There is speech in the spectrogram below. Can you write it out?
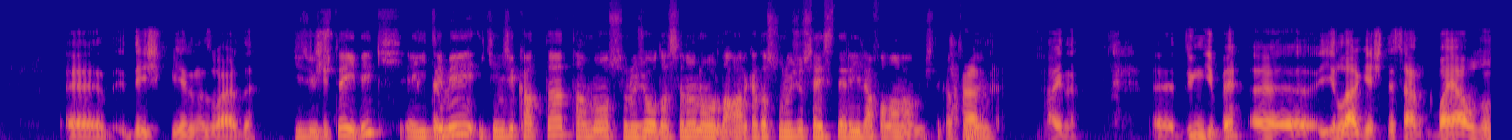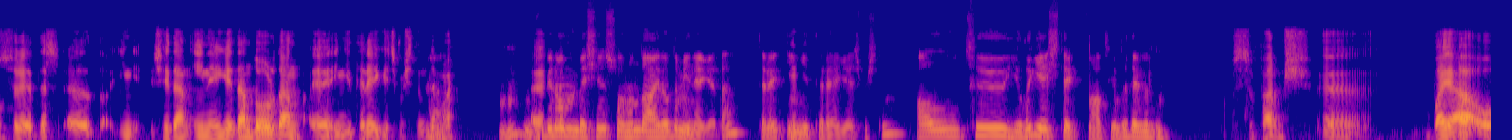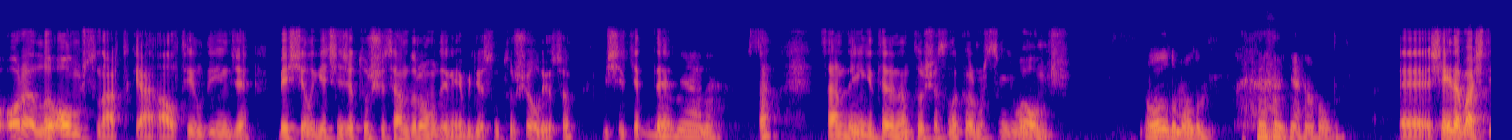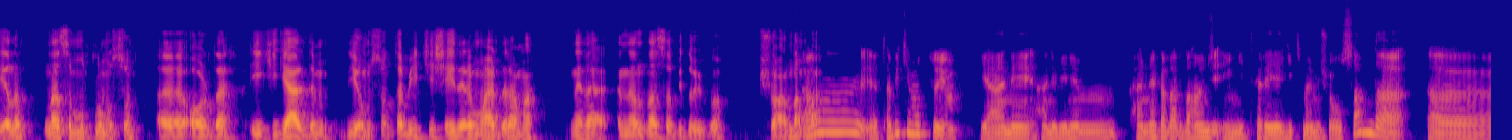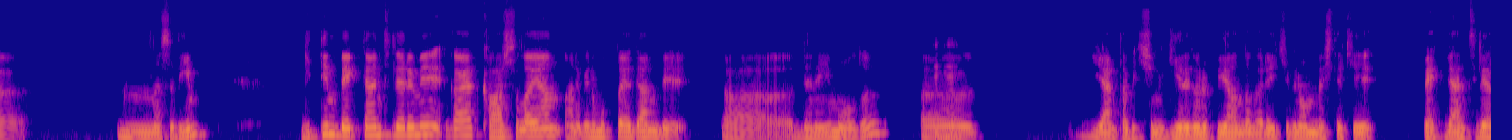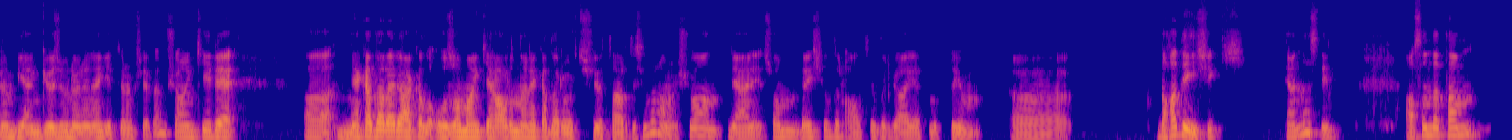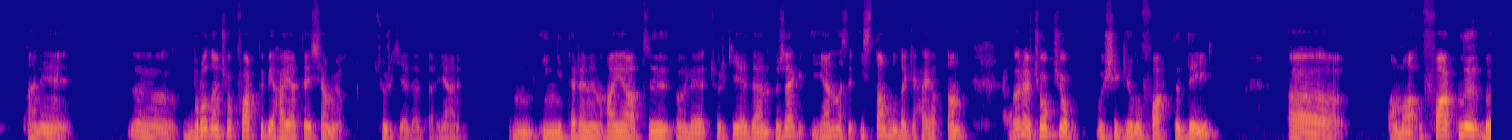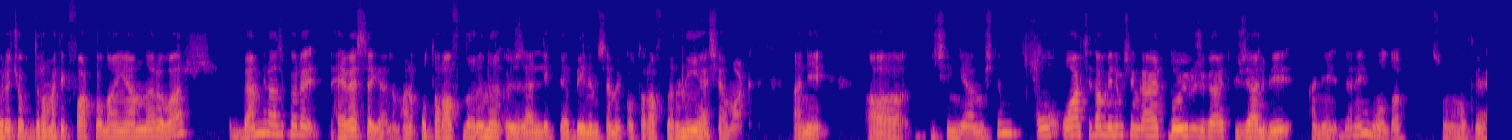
Ee, değişik bir yeriniz vardı. Biz üçteydik. Eğitimi ikinci katta tam o sunucu odasının orada arkada sunucu sesleriyle falan almıştık hatırlıyorum. Aynen. E, dün gibi. E, yıllar geçti. Sen bayağı uzun süredir e, şeyden ING'den doğrudan e, İngiltere'ye geçmiştin değil ha. mi? Hı hı. Evet. 2015'in sonunda ayrıldım İNG'den. Direkt. İngiltere'ye geçmiştim. 6 yılı geçti. 6 yılı devirdim. Süpermiş. Eee, bayağı oralı olmuşsun artık yani 6 yıl deyince. 5 yılı geçince turşu sendromu deniyor biliyorsun. Turşu oluyorsun bir şirkette. Yani. Sen, sen de İngiltere'nin turşusunu kurmuşsun gibi olmuş. Oldum oldum. yani oldum. Eee, şeyle başlayalım. Nasıl mutlu musun eee, orada? İyi ki geldim diyor musun? Tabii ki şeylerin vardır ama neler na- nasıl bir duygu şu andan bak? Aa, ya tabii ki mutluyum. Yani hani benim her ne kadar daha önce İngiltere'ye gitmemiş olsam da eee, nasıl diyeyim? Gittiğim beklentilerimi gayet karşılayan, hani beni mutlu eden bir eee, deneyim oldu. Hı Eee, hı. yani tabii ki şimdi geri dönüp bir anda böyle 2015'teki beklentilerim bir an gözümün önüne getiriyorum şey yapıyorum. Şu ankiyle ne kadar alakalı o zamanki Harun'la ne kadar örtüşüyor tartışılır ama şu an yani son 5 yıldır 6 yıldır gayet mutluyum. Ee, daha değişik. Yani nasıl diyeyim? Aslında tam hani e, buradan çok farklı bir hayat yaşamıyorduk Türkiye'de de. Yani İngiltere'nin hayatı öyle Türkiye'den özellikle yani nasıl İstanbul'daki hayattan böyle çok çok ışık yılı farklı değil. Ee, ama farklı böyle çok dramatik farklı olan yanları var. Ben birazcık böyle hevesle geldim. Hani o taraflarını özellikle benimsemek, o taraflarını yaşamak. Hani aa, için gelmiştim. O, o açıdan benim için gayet doyurucu, gayet güzel bir hani deneyim oldu son 6 yıl.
